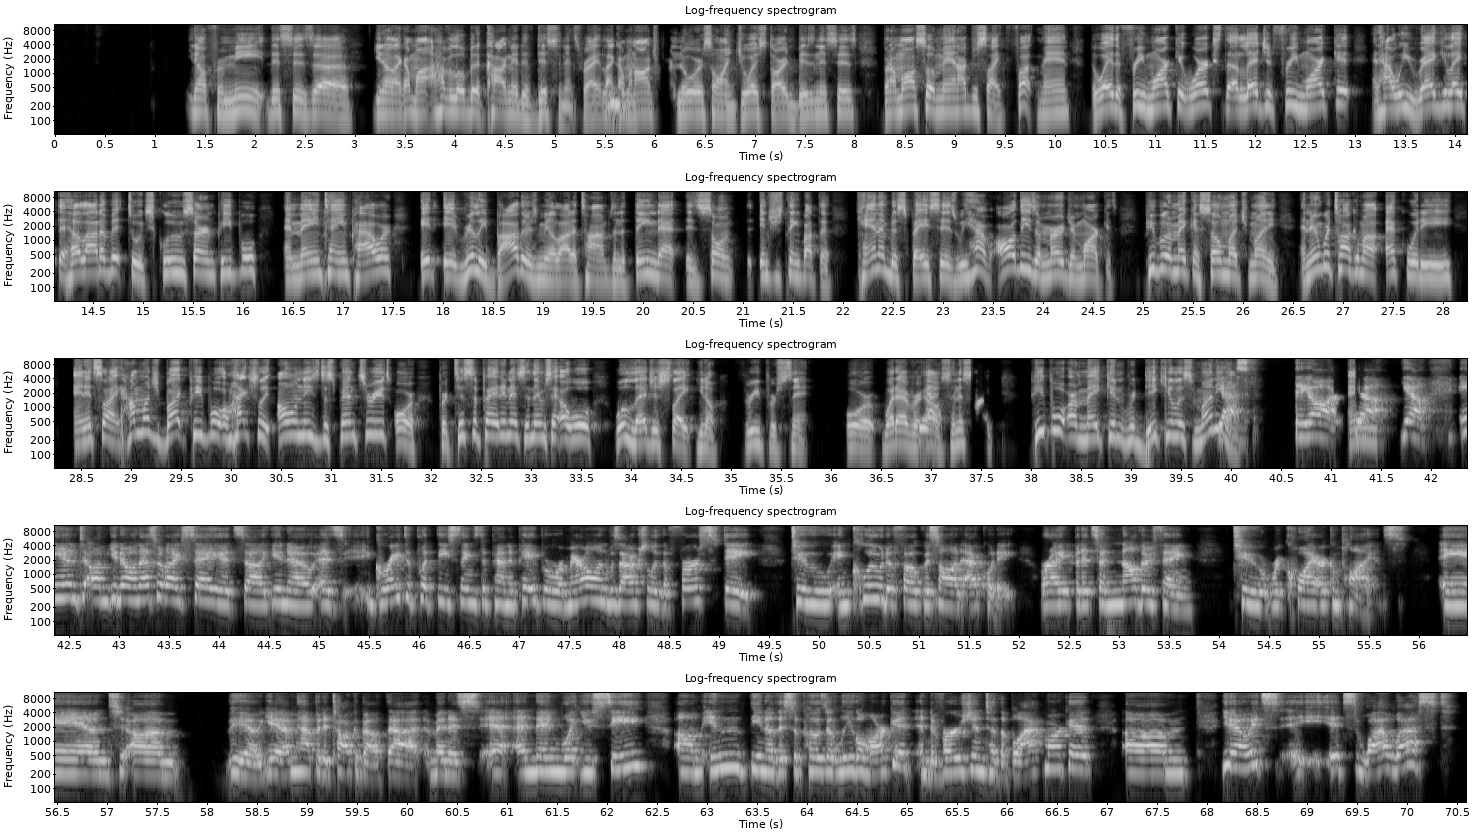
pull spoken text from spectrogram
You know, for me, this is uh, you know, like I'm I have a little bit of cognitive dissonance, right? Like I'm mm-hmm. an entrepreneur, so I enjoy starting businesses, but I'm also, man, I'm just like, fuck, man, the way the free market works, the alleged free market, and how we regulate the hell out of it to exclude certain people and maintain power, it it really bothers me a lot of times. And the thing that is so interesting about the cannabis space is we have all these emerging markets. People are making so much money, and then we're talking about equity and it's like how much black people actually own these dispensaries or participate in this, and then we say, "Oh, we'll we'll legislate, you know, three percent or whatever Yeah. else." And it's like people are making ridiculous money. Yes, they are. And- yeah, yeah. And um, you know, and that's what I say. It's uh, you know, it's great to put these things to pen and paper. Where Maryland was actually the first state to include a focus on equity, right? But it's another thing to require compliance. And um, you know, yeah, I'm happy to talk about that. I mean, it's and then what you see um, in you know the supposed legal market and diversion to the black market, um, you know, it's it's wild west.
